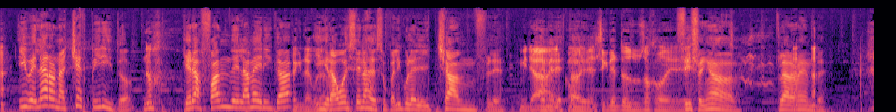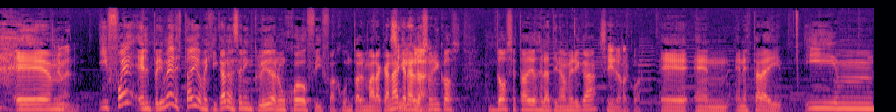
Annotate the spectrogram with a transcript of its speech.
y velaron a Chespirito, No, que era fan del América y grabó escenas de su película El Chanfle mirá, en el es como el, estadio. el secreto de sus ojos de. Sí, señor, claramente. Eh, y fue el primer estadio mexicano en ser incluido en un juego FIFA, junto al Maracaná, Sí, que eran los únicos dos estadios de Latinoamérica Sí, lo recuerdo. eh, en, en estar ahí. Y mm,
